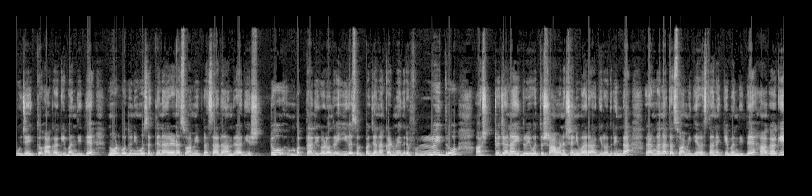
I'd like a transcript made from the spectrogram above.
ಪೂಜೆ ಇತ್ತು, ಹಾಗಾಗಿ ಬಂದಿದ್ದೆ. ನೋಡ್ಬೋದು ನೀವು ಸತ್ಯನಾರಾಯಣ ಸ್ವಾಮಿ ಪ್ರಸಾದ ಅಂದರೆ ಅದು ಎಷ್ಟು ಭಕ್ತಾದಿಗಳು ಅಂದರೆ ಈಗ ಸ್ವಲ್ಪ ಜನ ಕಡಿಮೆ ಇದ್ದಾರೆ. ಫುಲ್ಲು ಇದ್ದರು ಅಷ್ಟು ಜನ ಇದ್ದರು ಇವತ್ತು ಶ್ರಾವಣ ಶನಿವಾರ ಆಗಿರೋದ್ರಿಂದ ರಂಗನಾಥ ಸ್ವಾಮಿ ದೇವಸ್ಥಾನಕ್ಕೆ ಬಂದಿದ್ದೆ. ಹಾಗಾಗಿ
